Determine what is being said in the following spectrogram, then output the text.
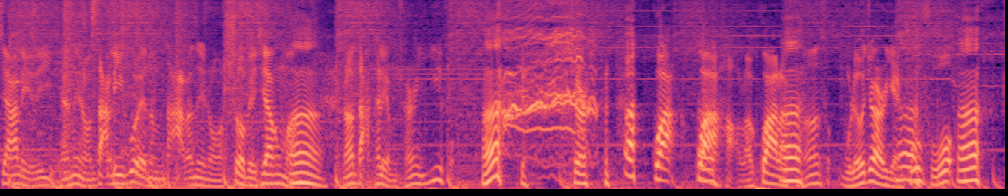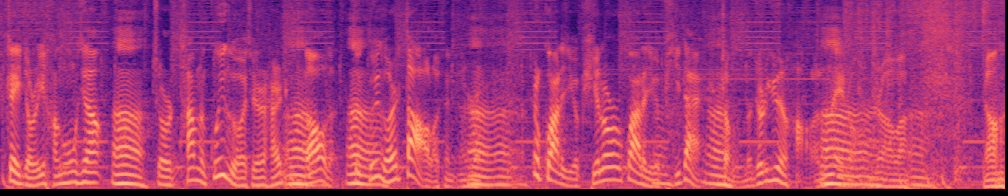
家里的以前那种大立柜那么大的那种设备箱嘛，嗯然后打开里面全是衣服，啊 就就是挂挂好了，挂了可能五六件演出服，嗯这就是一航空箱。啊就是他们的规格其实还是挺高的，这规格是到了肯定是，嗯就是挂了几个皮褛，挂了几个皮带，嗯整的就是熨好了的那种，嗯知道吧？嗯然后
